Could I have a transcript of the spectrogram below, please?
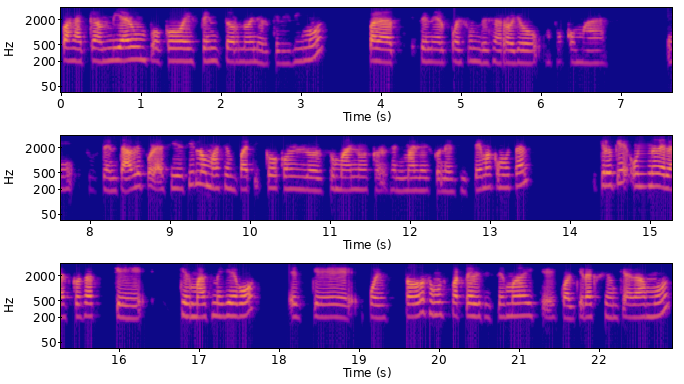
para cambiar un poco este entorno en el que vivimos, para tener pues un desarrollo un poco más eh, sustentable, por así decirlo, más empático con los humanos, con los animales, con el sistema como tal. Creo que una de las cosas que, que más me llevo es que pues todos somos parte del sistema y que cualquier acción que hagamos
